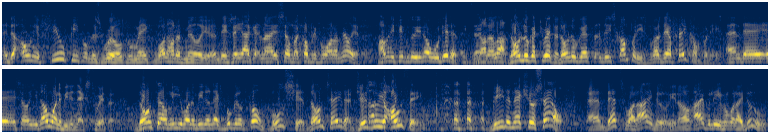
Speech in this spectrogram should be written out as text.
And there are only a few people in this world who make 100 million. They say, yeah, can I sell my company for 100 million? How many people do you know who did it? Exactly. Not a lot. Don't look at Twitter. Don't look at these companies because they are fake companies. And they, uh, so you don't want to be the next Twitter. Don't tell me you want to be the next Booker.com. Bullshit. Don't say that. Just do your own thing. be the next yourself. And that's what I do. You know, I believe in what I do.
